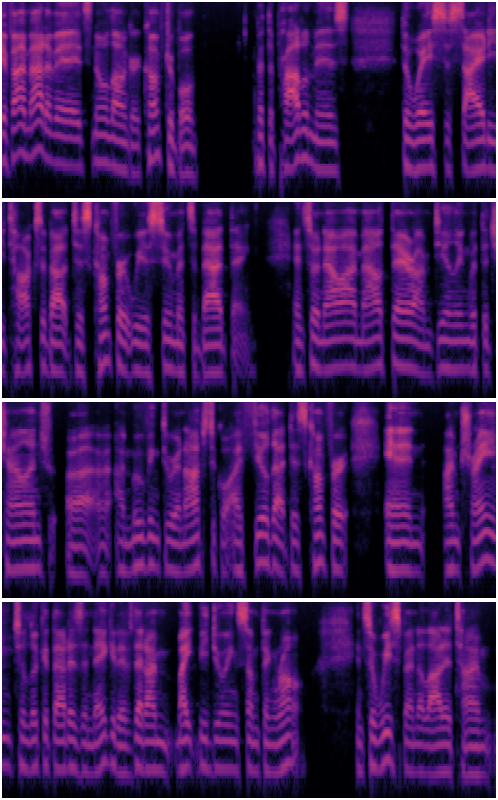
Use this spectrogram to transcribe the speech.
if I'm out of it, it's no longer comfortable. But the problem is, the way society talks about discomfort, we assume it's a bad thing. And so now I'm out there, I'm dealing with the challenge, uh, I'm moving through an obstacle. I feel that discomfort, and I'm trained to look at that as a negative that I might be doing something wrong. And so we spend a lot of time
